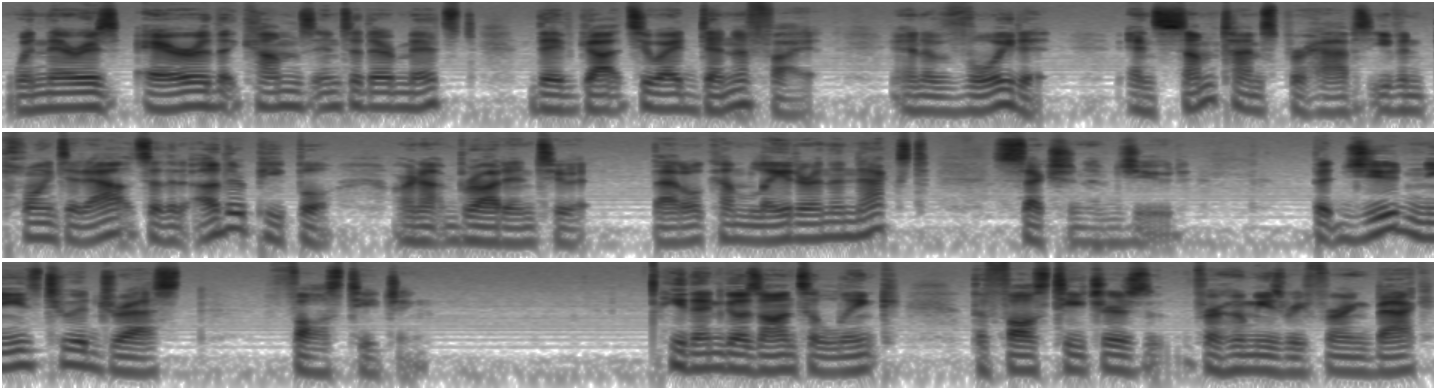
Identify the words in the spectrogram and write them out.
When there is error that comes into their midst, they've got to identify it and avoid it, and sometimes perhaps even point it out so that other people are not brought into it. That'll come later in the next section of Jude. But Jude needs to address false teaching. He then goes on to link the false teachers for whom he's referring back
